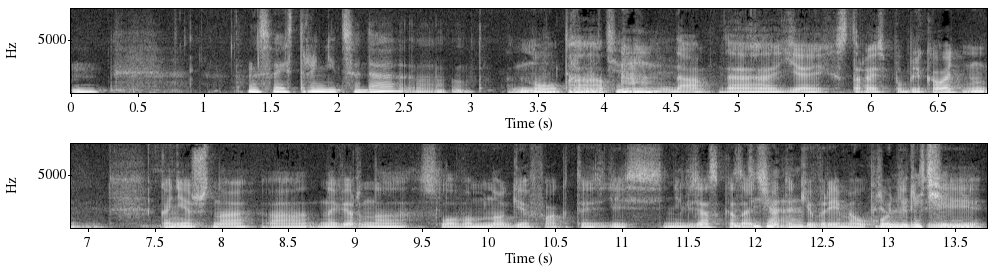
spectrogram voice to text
на своей странице, да? Ну, а, да, э, я их стараюсь публиковать. Ну, конечно, а, наверное, слово «многие факты» здесь нельзя сказать. Все-таки время уходит, и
